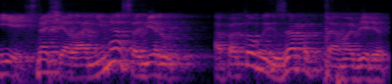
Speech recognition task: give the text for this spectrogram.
И сначала они нас оберут, а потом их Запад там оберет.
